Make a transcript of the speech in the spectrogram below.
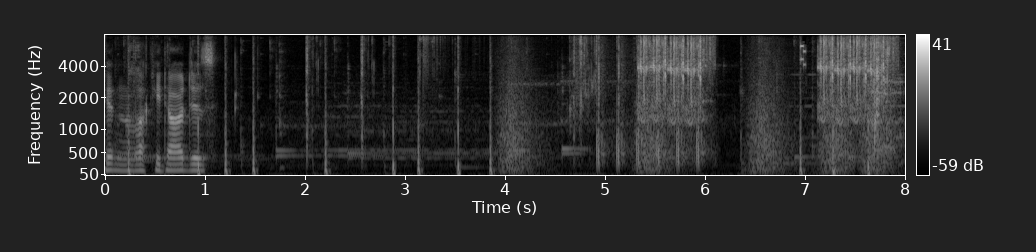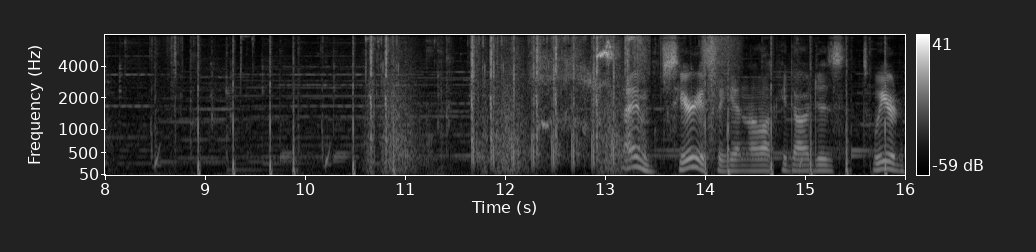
Getting the lucky dodges. I am seriously getting the lucky dodges. It's weird.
